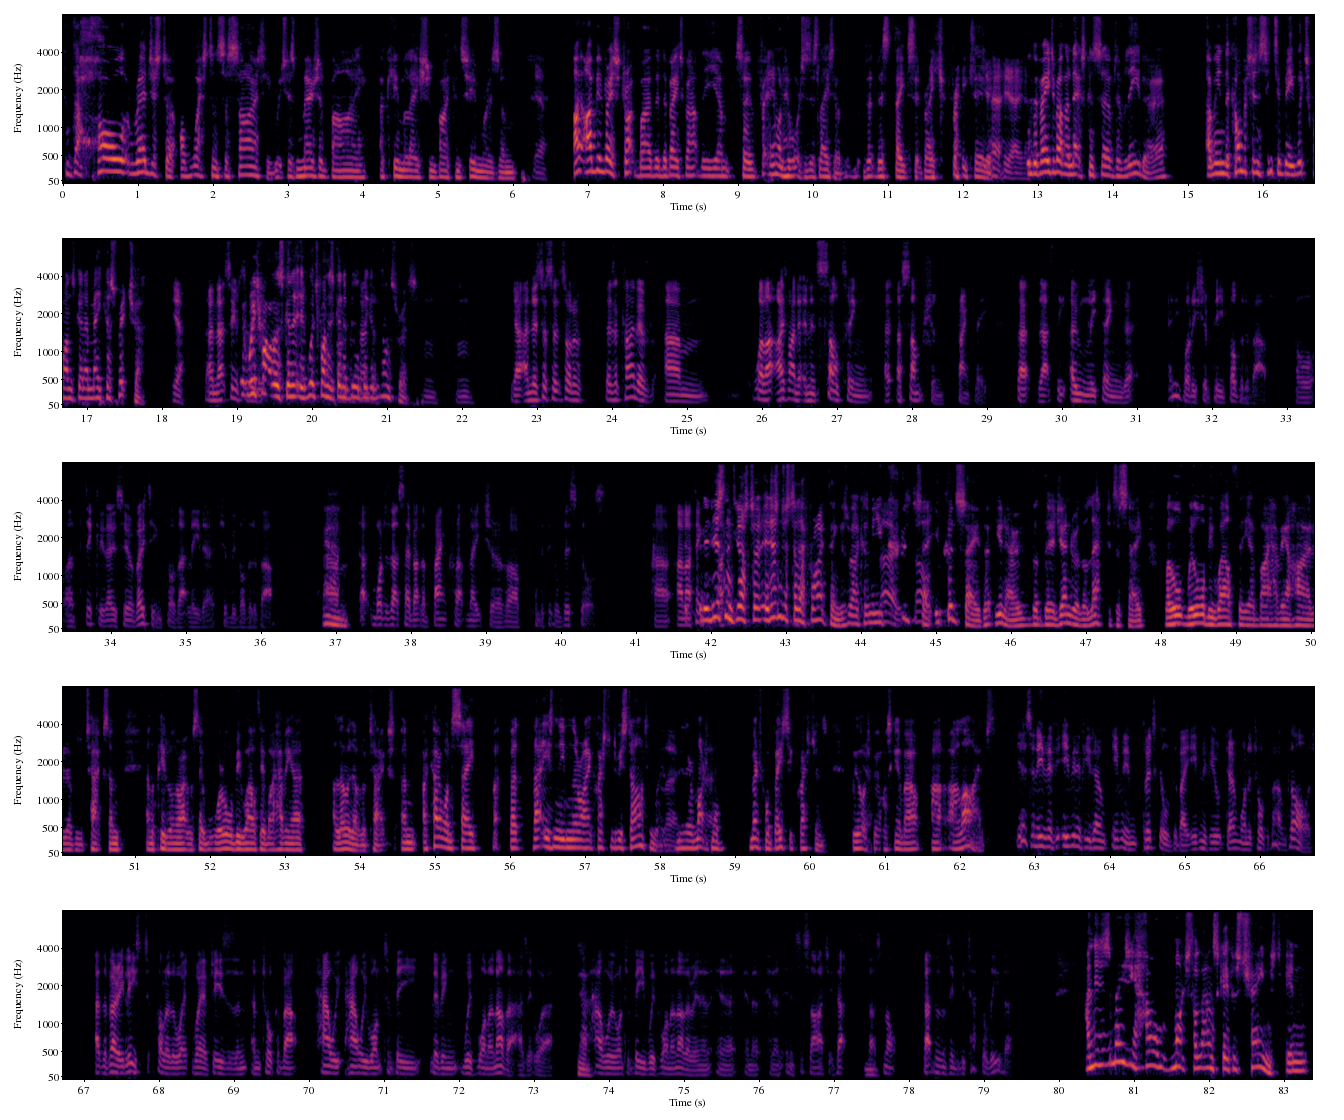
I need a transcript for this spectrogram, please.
the whole register of Western society, which is measured by accumulation, by consumerism, yeah. I, have been very struck by the debate about the. Um, so, for anyone who watches this later, this states it very, very clearly. Yeah, yeah, yeah. The debate about the next conservative leader. I mean, the competition seems to be which one's going to make us richer. Yeah, and that seems. which one is going to? Which one is going to build bigger bonds for us? Mm, mm. Yeah, and there's just a sort of there's a kind of um, well, I, I find it an insulting uh, assumption, frankly, that that's the only thing that anybody should be bothered about, or uh, particularly those who are voting for that leader should be bothered about. Um, that, what does that say about the bankrupt nature of our political discourse? Uh, and I think but it isn't just a, it isn't just a left right thing as well because I mean you no, could say you could say that you know that the agenda of the left is to say well we'll all be wealthier by having a higher level of tax and and the people on the right will say we'll all be wealthier by having a, a lower level of tax and I kind of want to say but but that isn't even the right question to be starting with. No, I mean, there are much no. more much more basic questions we ought yeah. to be asking about our, our lives. Yes, and even if even if you don't, even in political debate, even if you don't want to talk about God, at the very least, follow the way, way of Jesus and, and talk about how we how we want to be living with one another, as it were. Yeah. How we want to be with one another in a, in a, in a, in, a, in society. That's mm. that's not that doesn't seem to be tackled either. And it is amazing how much the landscape has changed in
